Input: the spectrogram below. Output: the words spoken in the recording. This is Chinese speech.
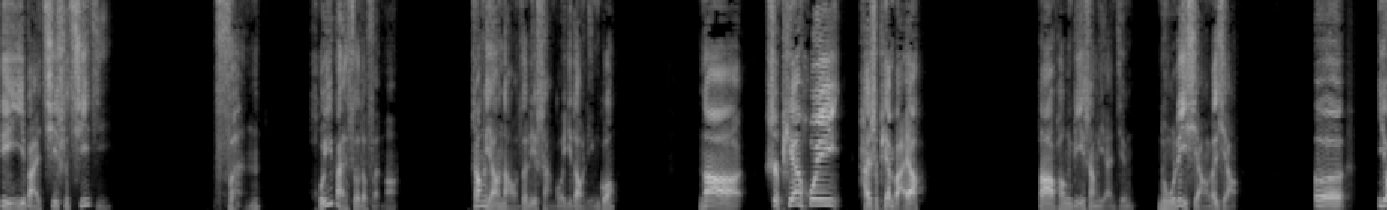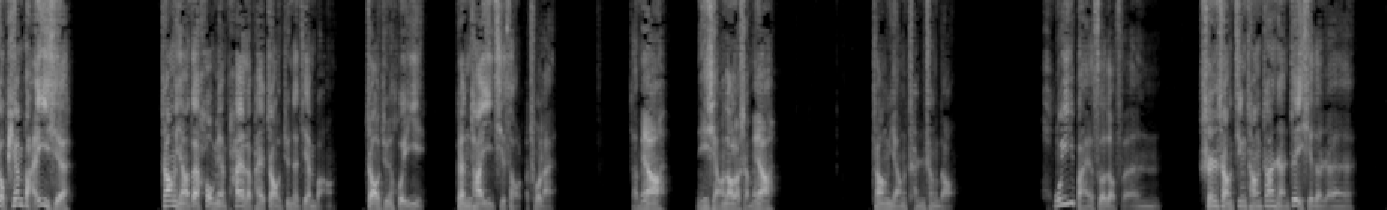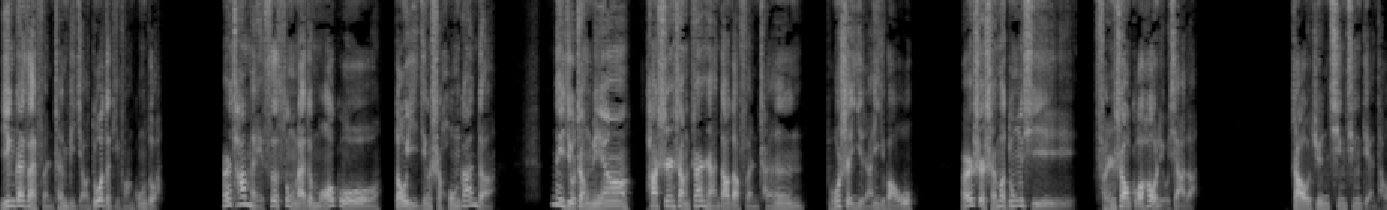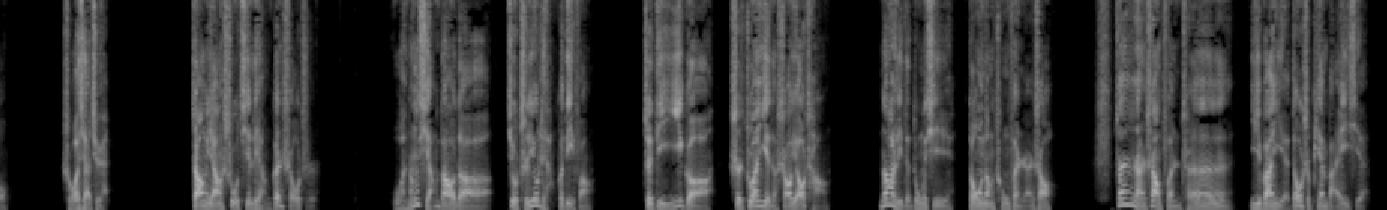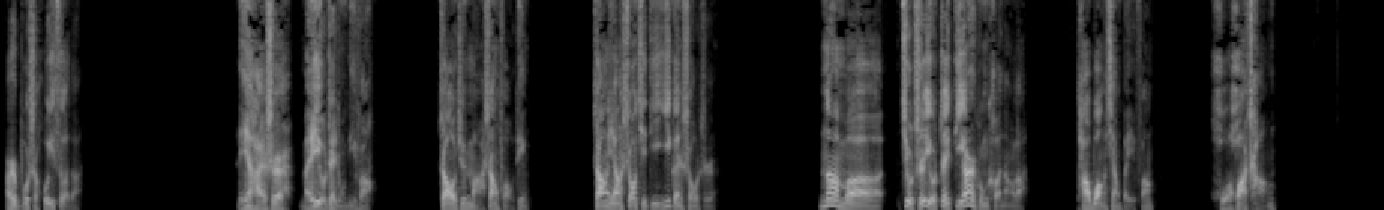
第一百七十七集。粉，灰白色的粉吗？张扬脑子里闪过一道灵光，那是偏灰还是偏白啊？大鹏闭上眼睛，努力想了想，呃，要偏白一些。张扬在后面拍了拍赵军的肩膀，赵军会意，跟他一起走了出来。怎么样？你想到了什么呀？张扬沉声道：“灰白色的粉，身上经常沾染这些的人，应该在粉尘比较多的地方工作。而他每次送来的蘑菇都已经是烘干的，那就证明他身上沾染到的粉尘不是易燃易爆物。”而是什么东西焚烧过后留下的？赵军轻轻点头，说下去。张扬竖起两根手指，我能想到的就只有两个地方。这第一个是专业的烧窑厂，那里的东西都能充分燃烧，沾染上粉尘一般也都是偏白一些，而不是灰色的。临海市没有这种地方。赵军马上否定，张扬收起第一根手指。那么就只有这第二种可能了。他望向北方，火化场。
